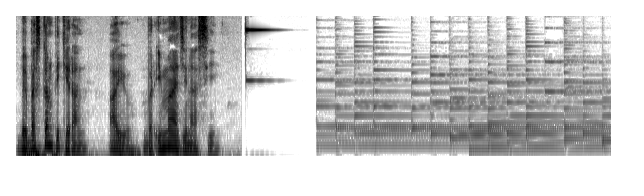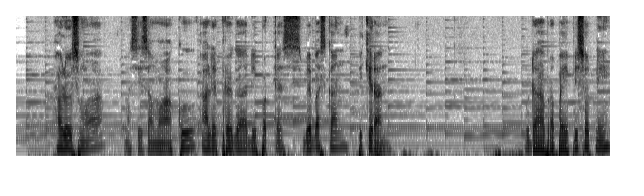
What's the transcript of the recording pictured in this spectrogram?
Bebaskan pikiran, ayo berimajinasi. Halo semua, masih sama aku Alit Prega di podcast Bebaskan Pikiran. Udah berapa episode nih?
